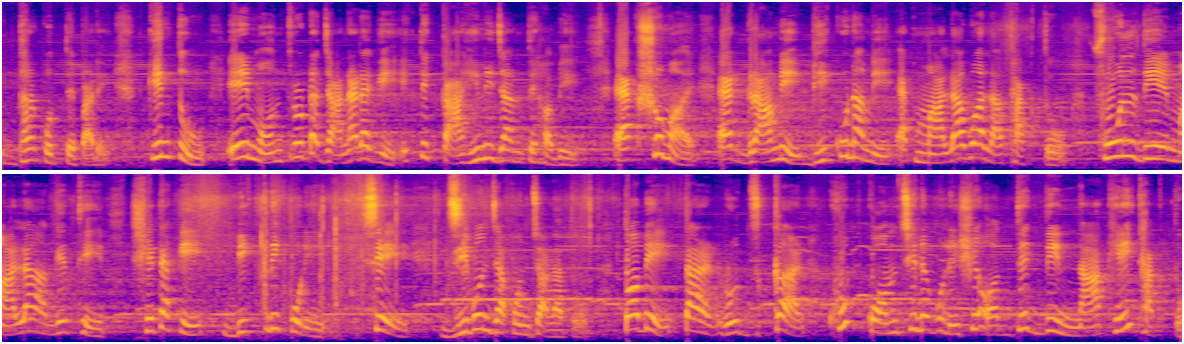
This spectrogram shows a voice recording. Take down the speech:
উদ্ধার করতে পারে। কিন্তু এই মন্ত্রটা জানার আগে একটি কাহিনী জানতে হবে। এক সময় এক গ্রামে ভিকু নামে এক মালাওয়ালা থাকতো। ফুল দিয়ে মালা গেথে সেটাকে বিক্রি করে সে জীবনযাপন চালাতো। তবে তার রোজগার খুব কম ছিল বলে সে অর্ধেক দিন না খেয়েই থাকতো।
